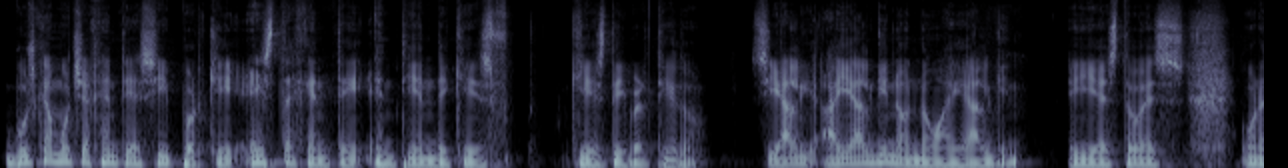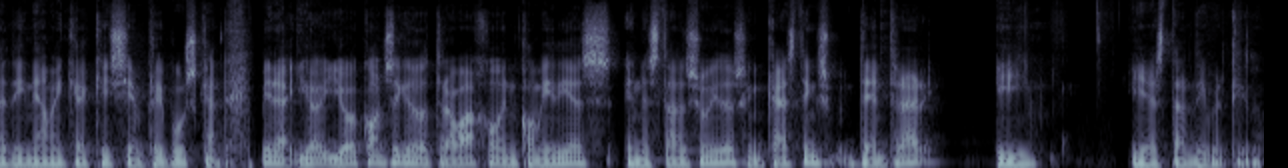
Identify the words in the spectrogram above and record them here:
busca mucha gente así porque esta gente entiende que es, que es divertido. Si hay, alguien o no hay alguien. Y esto es una dinámica que siempre buscan. Mira, yo, yo he conseguido trabajo en comedias en Estados Unidos, en castings, de entrar y, y estar divertido.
